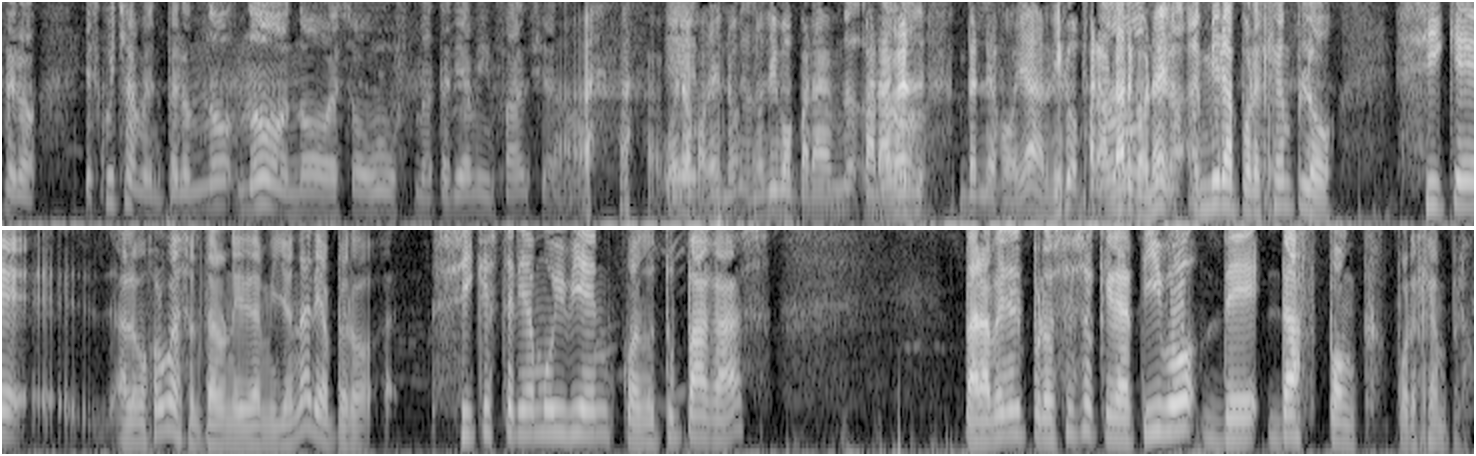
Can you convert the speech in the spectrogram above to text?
pero escúchame, pero no, no, no, eso, uff, mataría mi infancia, ¿no? bueno, Eh, joder, no, no, no digo para, no, para no. ver- verle follar, digo para No, hablar con él. pero, eh, mira, por ejemplo, sí que, eh, a lo mejor voy a soltar una idea millonaria, pero sí que estaría muy bien cuando tú pagas para ver el proceso creativo de Daft Punk, por ejemplo.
